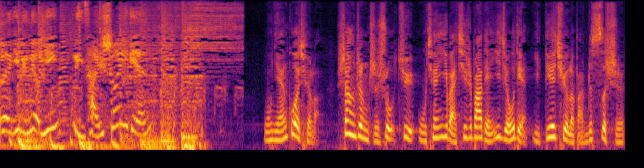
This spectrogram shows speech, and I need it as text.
乐一零六一理财说一点。五年过去了，上证指数距五千一百七十八点一九点已跌去了百分之四十，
